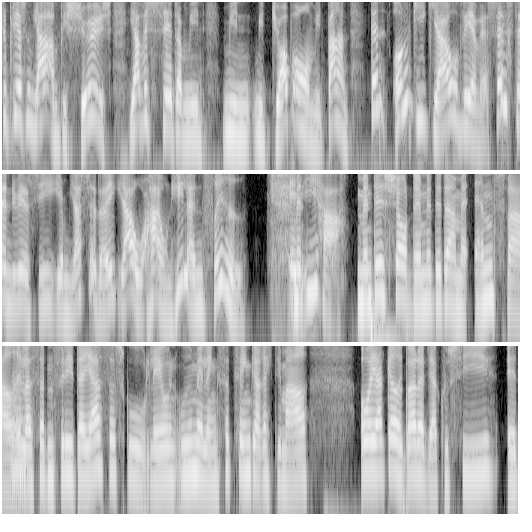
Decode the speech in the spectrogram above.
det bliver sådan, jeg er ambitiøs. Jeg vil sætte mit, min, mit job over mit barn. Den undgik jeg jo ved at være selvstændig, ved at sige, jamen jeg sætter ikke... Jeg har jo en helt anden frihed, end men, I har. Men det er sjovt nemlig det der med ansvaret, mm. eller sådan, fordi da jeg så skulle lave en udmelding, så tænkte jeg rigtig meget, og jeg gad godt, at jeg kunne sige, at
